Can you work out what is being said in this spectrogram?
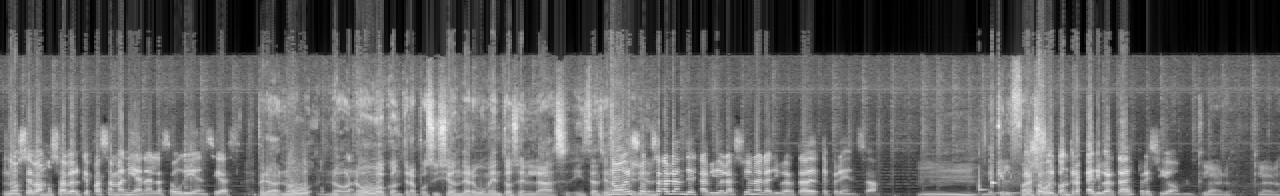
No sé, vamos a ver qué pasa mañana en las audiencias. Pero no, hubo- no, no hubo contraposición de argumentos en las instancias No, anteriores. ellos hablan de la violación a la libertad de prensa. Mm, de que el fallo. Yo voy contra la libertad de expresión. Claro, claro.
